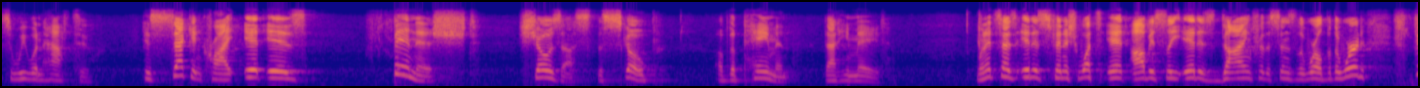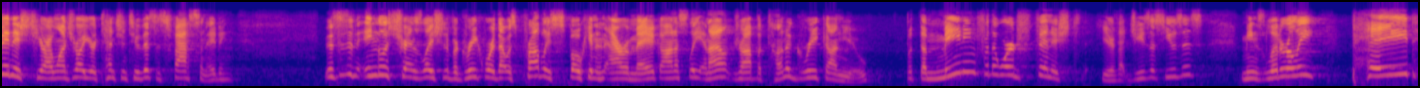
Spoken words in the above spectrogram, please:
So we wouldn't have to. His second cry, it is finished shows us the scope of the payment that he made. When it says it is finished, what's it? Obviously, it is dying for the sins of the world. But the word finished here, I want to draw your attention to. This is fascinating. This is an English translation of a Greek word that was probably spoken in Aramaic, honestly, and I don't drop a ton of Greek on you. But the meaning for the word finished here that Jesus uses means literally paid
